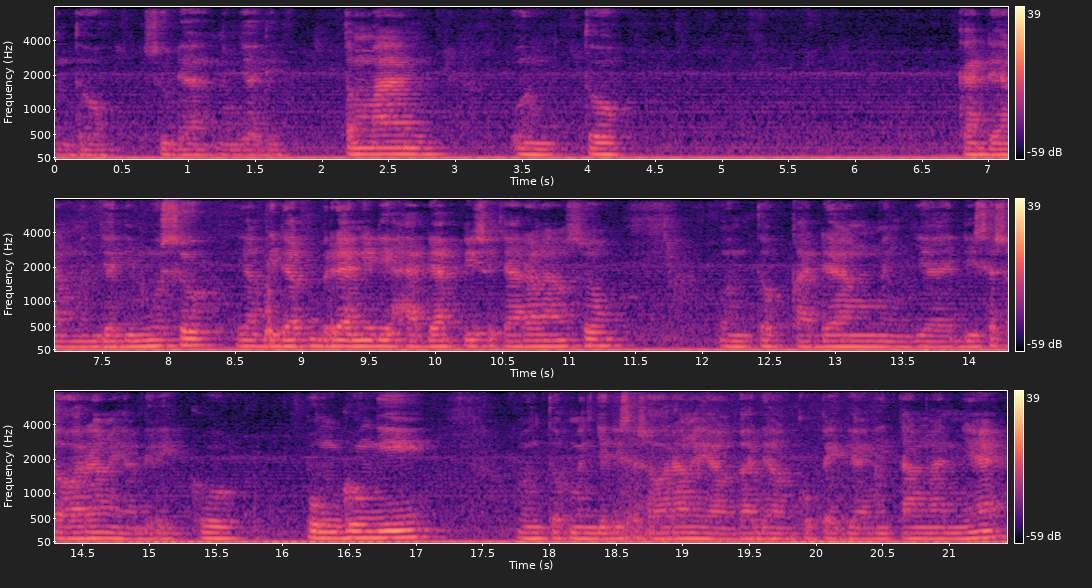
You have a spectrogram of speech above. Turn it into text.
untuk sudah menjadi teman untuk kadang menjadi musuh yang tidak berani dihadapi secara langsung untuk kadang menjadi seseorang yang diriku punggungi untuk menjadi seseorang yang kadang ku pegangi tangannya.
